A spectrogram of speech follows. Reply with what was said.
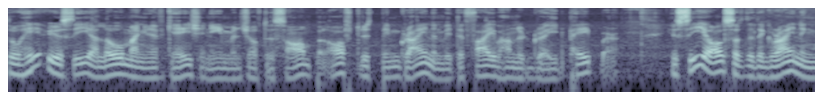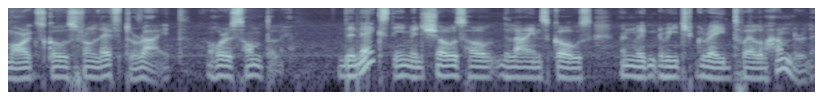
So here you see a low magnification image of the sample after it's been grinded with the 500 grade paper. You see also that the grinding marks goes from left to right, horizontally. The next image shows how the lines goes when we reach grade 1200.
